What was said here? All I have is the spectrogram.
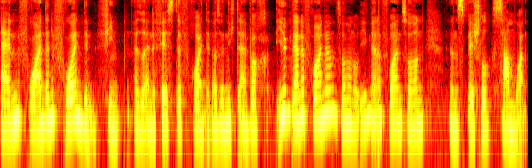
einen Freund, eine Freundin finden, also eine feste Freundin. Also nicht einfach irgendeine Freundin, sondern nur irgendeinen Freund, sondern einen special someone.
